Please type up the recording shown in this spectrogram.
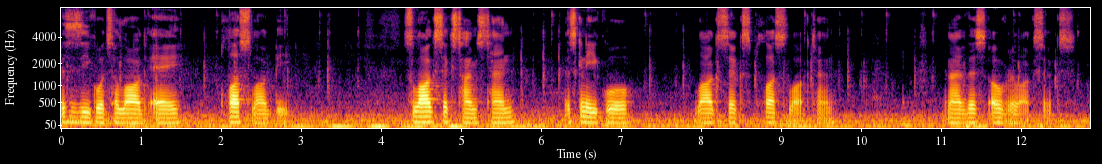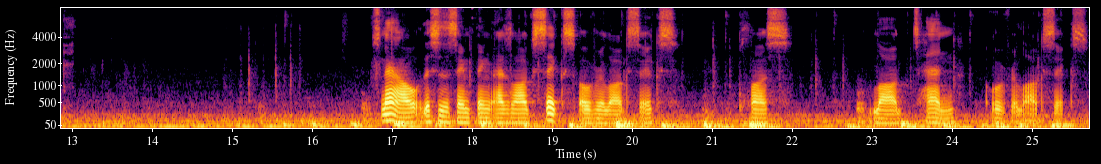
this is equal to log a plus log b. So log 6 times 10 is going to equal log 6 plus log 10. And I have this over log 6. So now, this is the same thing as log 6 over log 6 plus log 10 over log 6.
